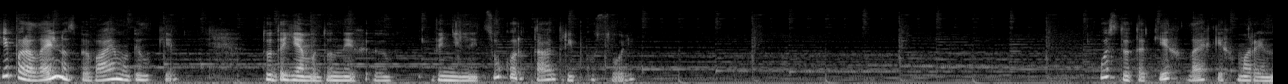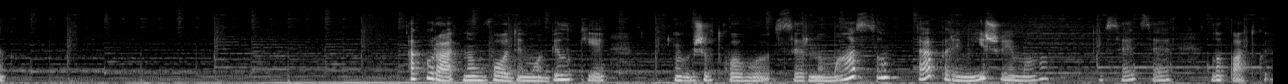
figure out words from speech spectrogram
і паралельно збиваємо білки. Додаємо до них е, ванільний цукор та дрібку солі. Ось до таких легких хмаринок. Акуратно вводимо білки в жовткову сирну масу та перемішуємо все це лопаткою.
